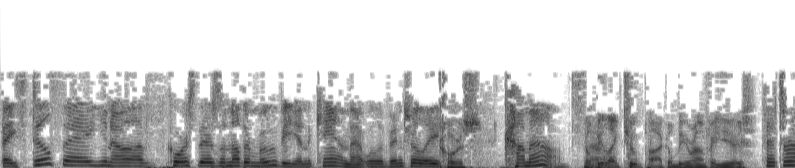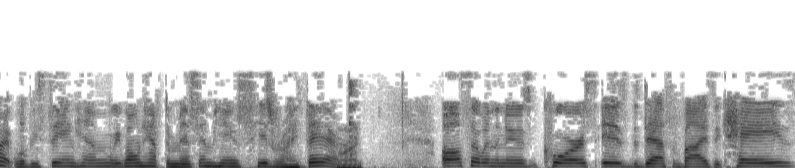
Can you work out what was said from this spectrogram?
They still say, you know, of course there's another movie in the can that will eventually Of course. come out. He'll be like Tupac. He'll be around for years. That's right. We'll be seeing him. We won't have to miss him. He's he's right there. Right. Also in the news, of course, is the death of Isaac Hayes.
